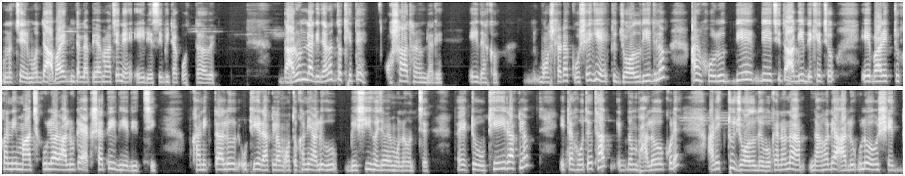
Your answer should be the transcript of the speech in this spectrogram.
মনে হচ্ছে এর মধ্যে আবার একদিন তেলাপিয়া মাছ এনে এই রেসিপিটা করতে হবে। দারুণ লাগে জানো তো খেতে? অসাধারণ লাগে। এই দেখো মশলাটা কষে গিয়ে একটু জল দিয়ে দিলাম। আর হলুদ দিয়ে দিয়েছি তো আগেই দেখেছ। এবার একটুখানি মাছগুলো আর আলুটা একসাথেই দিয়ে দিচ্ছি। খানিকটা আলু উঠিয়ে রাখলাম, অতখানি আলু বেশি হয়ে যাবে মনে হচ্ছে। তাই একটু উঠিয়েই রাখলাম। এটা হতে থাক, একদম ভালো করে। আর একটু জল দেবো, কেননা না হলে আলুগুলো সেদ্ধ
